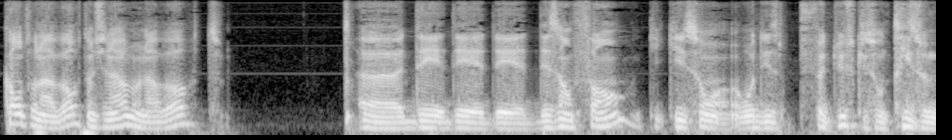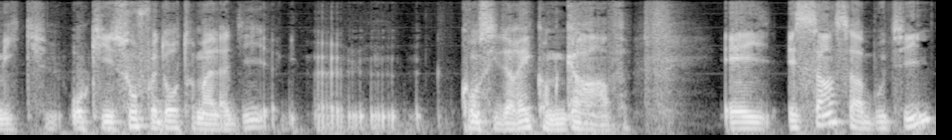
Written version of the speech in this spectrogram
quand on avorte, en général, on avorte euh, des, enfants qui, sont ou des fœtus qui sont trisomiques ou qui souffrent d'autres maladies euh, considérées comme graves. Et, ça, ça aboutit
